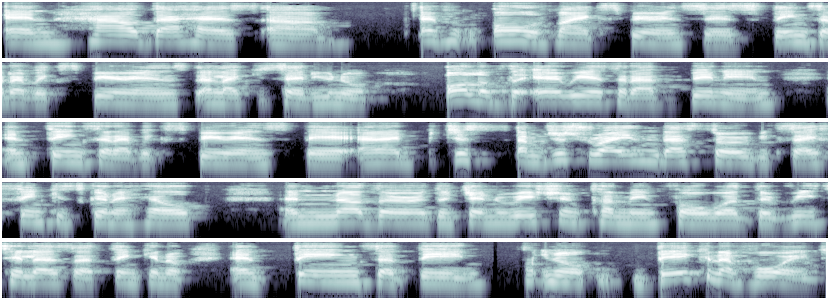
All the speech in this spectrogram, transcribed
and how that has um, every, all of my experiences, things that I've experienced. And like you said, you know, all of the areas that I've been in and things that I've experienced there. And I just, I'm just writing that story because I think it's going to help another, the generation coming forward, the retailers are thinking of, and things that they, you know, they can avoid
